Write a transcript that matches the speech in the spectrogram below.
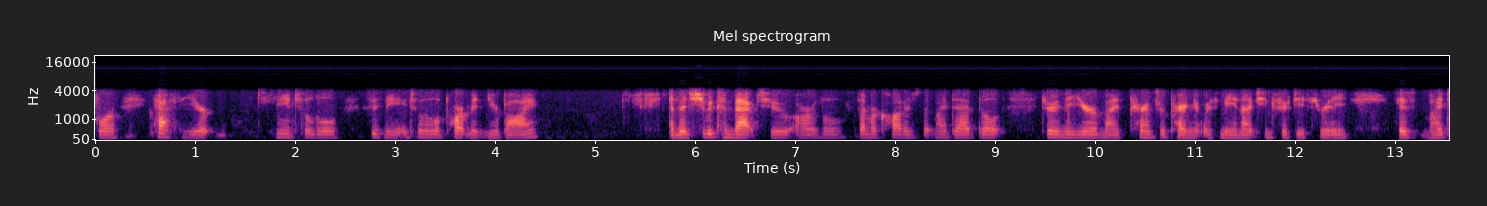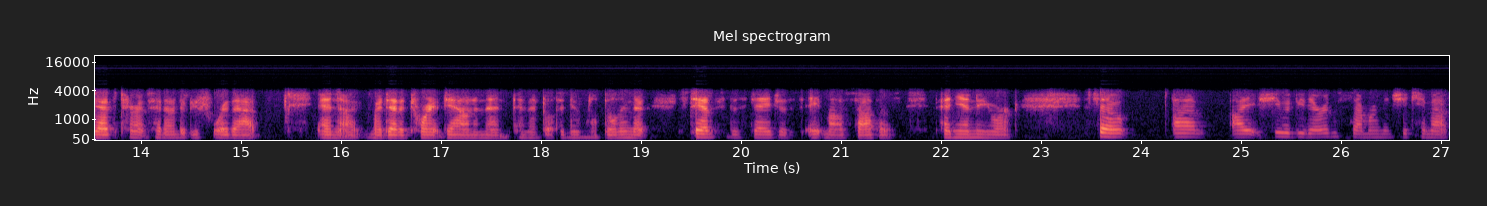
for half the year into a little excuse me into a little apartment nearby. And then she would come back to our little summer cottage that my dad built during the year my parents were pregnant with me in 1953. His my dad's parents had owned it before that, and uh, my dad had torn it down and then and then built a new little building that stands to this day just eight miles south of Penn Yan, New York. So um, I she would be there in the summer and then she came out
